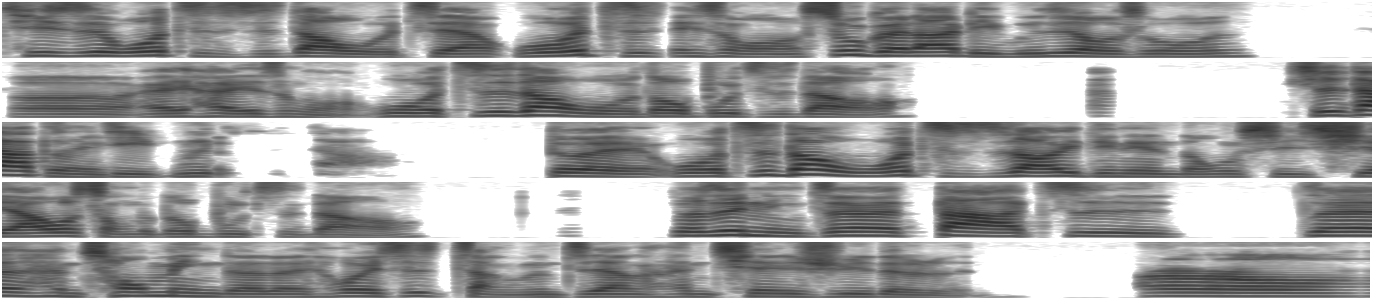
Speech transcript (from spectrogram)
其实我只知道我这样，我只诶什么苏格拉底不是有说，呃，哎还有什么，我知道我都不知道，知道自对己不知道。对我知道我只知道一点点东西，其他我什么都不知道。就是你真的大致真的很聪明的人，会是长得这样很谦虚的人。嗯，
